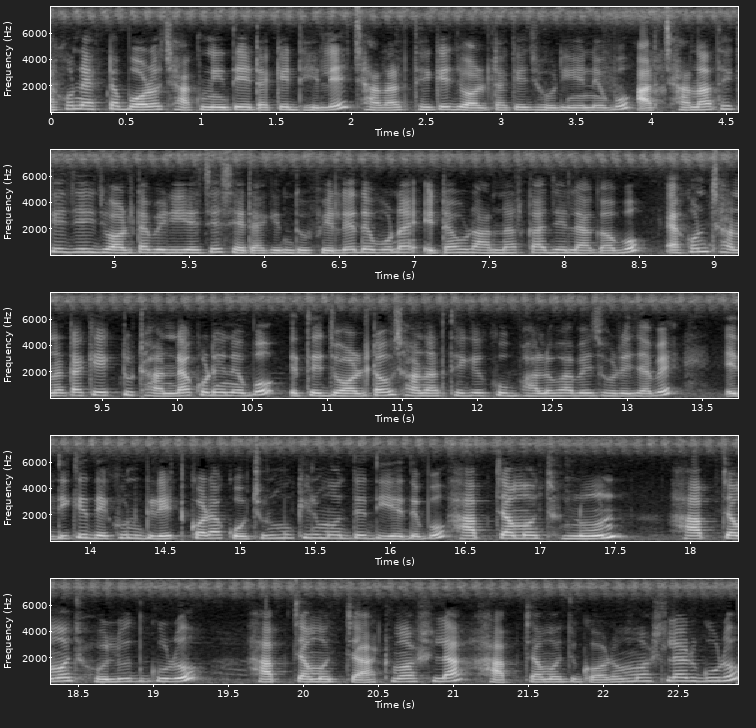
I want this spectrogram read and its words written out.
এখন একটা বড় ছাকনিতে এটাকে ঢেলে ছানার থেকে জলটাকে ঝরিয়ে নেব। আর ছানা থেকে যেই জলটা বেরিয়েছে সেটা কিন্তু ফেলে দেব না, এটাও রান্নার কাজে লাগাবো। এখন ছানাটাকে একটু ঠান্ডা করে নেব, এতে জলটাও ছানার থেকে খুব ভালোভাবে ঝরে যাবে। এদিকে দেখুন গ্রেট করা কচুরমুখির মধ্যে দিয়ে দেব হাফ চামচ নুন, হাফ চামচ হলুদ গুঁড়ো হাফ চামচ চাট মশলা, হাফ চামচ গরম মশলার গুঁড়ো,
